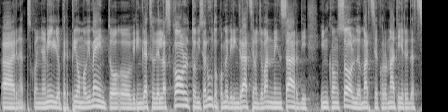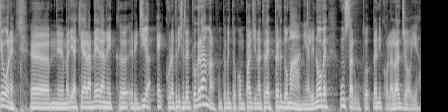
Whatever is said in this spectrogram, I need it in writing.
a Renato Scognamiglio per primo movimento, oh, vi ringrazio dell'ascolto, vi saluto, come vi ringraziano Giovanna Insardi in console, Marzia Coronati in redazione, eh, Maria Chiara Beranec, regia e curatrice del programma. L'appuntamento con pagina 3 per domani alle 9. Un saluto da Nicola La Gioia.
